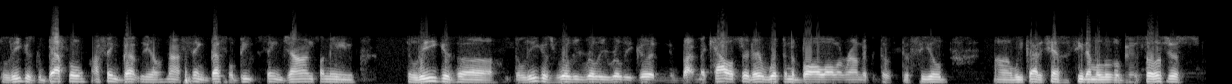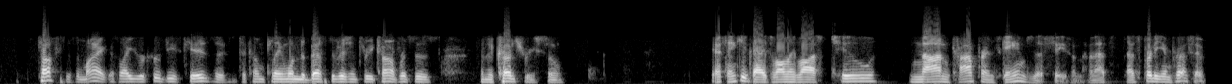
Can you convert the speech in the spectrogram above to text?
the league is Bethel. I think Bethel. You know, not think Bethel beat St. John's. I mean, the league is uh the league is really really really good. But Macalester, they're whipping the ball all around the the, the field. Uh, we got a chance to see them a little bit, so it's just tough. It's a Mike. That's why you recruit these kids to, to come play in one of the best Division three conferences in the country. So, yeah, I think you guys have only lost two non-conference games this season, and that's that's pretty impressive.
